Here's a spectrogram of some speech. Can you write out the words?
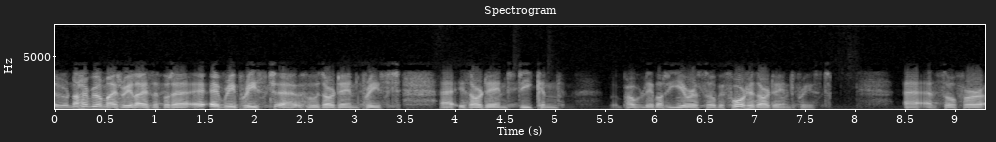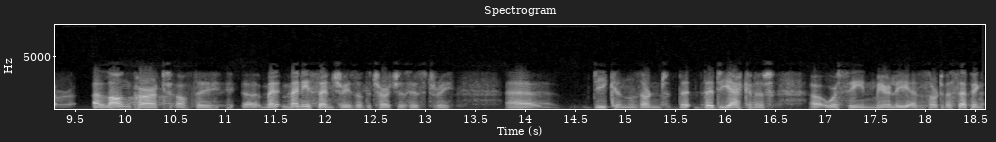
uh, not everyone might realise it, but uh, every priest uh, who is ordained priest uh, is ordained deacon probably about a year or so before his ordained priest. Uh, and so for a long part of the, uh, many centuries of the church's history, uh, deacons and the, the diaconate uh, were seen merely as a sort of a stepping,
